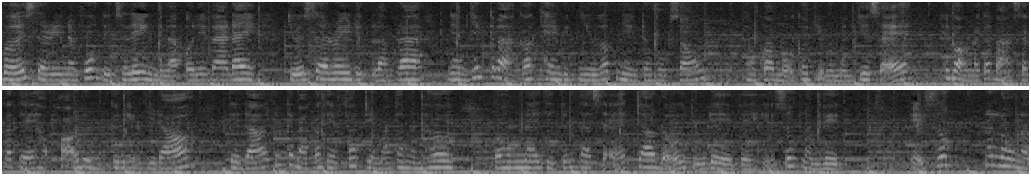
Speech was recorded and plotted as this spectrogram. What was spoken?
với series 5 phút Detailing, mình là Oliva đây. Chuỗi series được làm ra nhằm giúp các bạn có thêm được nhiều góc nhìn trong cuộc sống. Thông qua mỗi câu chuyện mà mình chia sẻ. Hy vọng là các bạn sẽ có thể học hỏi được một kinh nghiệm gì đó. Từ đó giúp các bạn có thể phát triển bản thân mình hơn. Và hôm nay thì chúng ta sẽ trao đổi chủ đề về hiệu suất làm việc. Hiệu suất nó luôn là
